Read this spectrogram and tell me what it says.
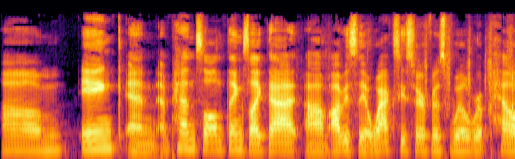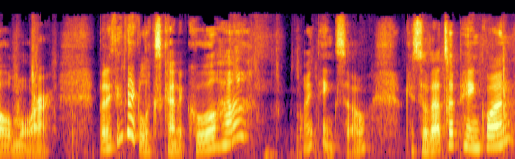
um, ink and a pencil and things like that. Um, obviously, a waxy surface will repel more, but I think that looks kind of cool, huh? I think so. Okay, so that's a pink one.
